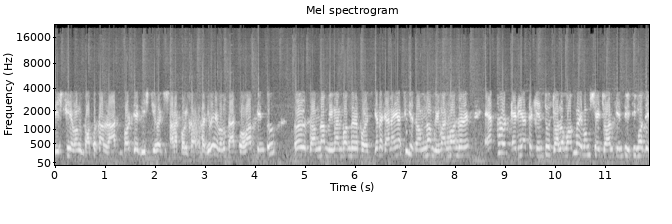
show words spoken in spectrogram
বৃষ্টি এবং গতকাল রাতভর যে বৃষ্টি হয়েছে সারা কলকাতা জুড়ে এবং তার প্রভাব কিন্তু দমদম বিমানবন্দরে পড়েছে। যেটা জানা যাচ্ছে যে দমদম বিমানবন্দরে অ্যাপ্রোচ এরিয়াতে কিন্তু জলমগ্ন এবং সেই জল কিন্তু ইতিমধ্যে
